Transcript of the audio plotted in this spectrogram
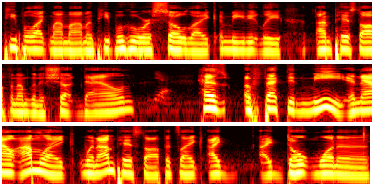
people like my mom and people who are so like immediately I'm pissed off and I'm going to shut down Yes. has affected me. And now I'm like when I'm pissed off it's like I I don't want to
